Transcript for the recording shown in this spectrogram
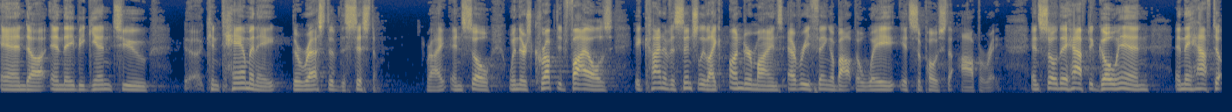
and, uh, and they begin to uh, contaminate the rest of the system right? And so when there's corrupted files it kind of essentially like undermines everything about the way it's supposed to operate. And so they have to go in and they have to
